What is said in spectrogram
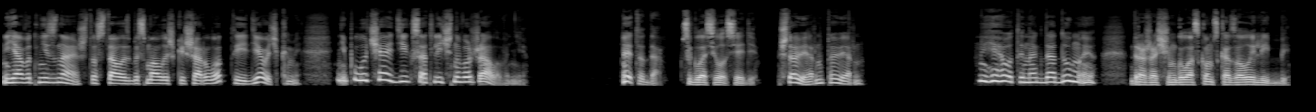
Я вот не знаю, что сталось бы с малышкой Шарлоттой и девочками, не получая Дикс отличного жалования». «Это да», — согласилась Эдди. «Что верно, то верно. «Я вот иногда думаю», — дрожащим голоском сказала Либби,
